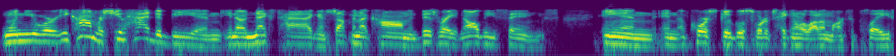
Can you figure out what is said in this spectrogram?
when you were e-commerce, you had to be in, you know, Nextag and Shopping.com and BizRate and all these things. And, and of course, Google's sort of taken over a lot of the marketplace.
